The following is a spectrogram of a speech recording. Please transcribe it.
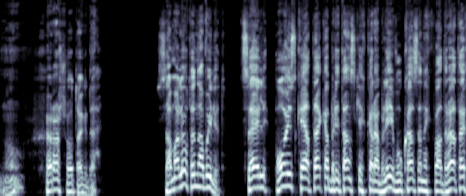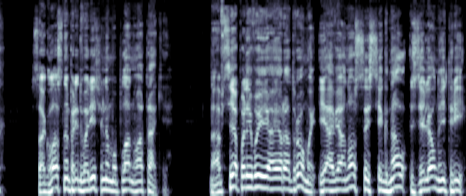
ну, хорошо тогда. Самолеты на вылет!» Цель — поиск и атака британских кораблей в указанных квадратах согласно предварительному плану атаки. На все полевые аэродромы и авианосцы сигнал «Зеленый-3».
